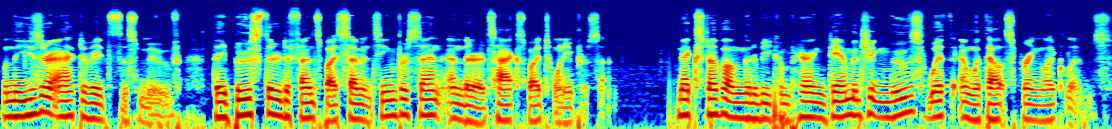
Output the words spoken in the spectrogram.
When the user activates this move, they boost their defense by 17% and their attacks by 20%. Next up I'm going to be comparing damaging moves with and without spring-like limbs.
